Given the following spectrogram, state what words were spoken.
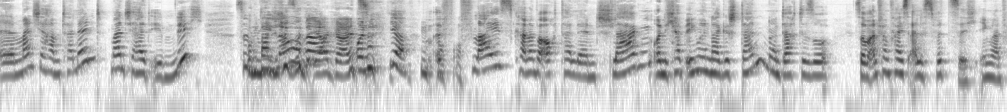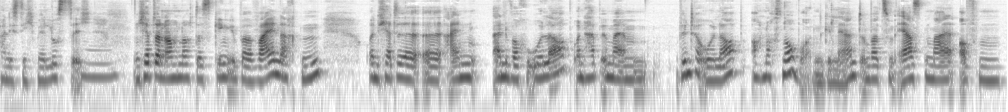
Äh, manche haben Talent, manche halt eben nicht. So und wie manche die Laura. sind ehrgeizig. Und ja, äh, Fleiß kann aber auch Talent schlagen. Und ich habe irgendwann da gestanden und dachte so, so am Anfang fand ich es alles witzig. Irgendwann fand ich es nicht mehr lustig. Mhm. Ich habe dann auch noch, das ging über Weihnachten und ich hatte äh, ein, eine Woche Urlaub und habe in meinem Winterurlaub auch noch Snowboarden gelernt und war zum ersten Mal auf dem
